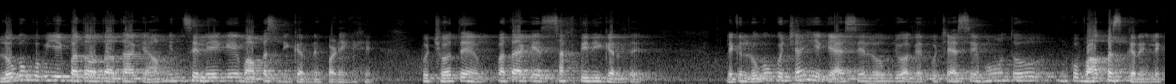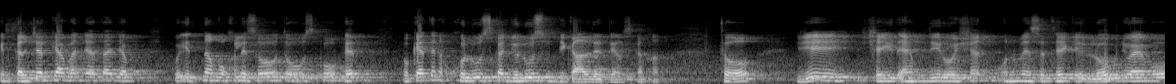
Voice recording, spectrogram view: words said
लोगों को भी यही पता होता था कि हम इनसे लेंगे, वापस नहीं करने पड़ेंगे। कुछ होते हैं, पता है कि सख्ती नहीं करते। लेकिन लोगों को चाहिए कि ऐसे लोग जो अगर कुछ ऐसे हों तो उनको वापस करें। लेकिन कल्चर क्या बन जाता है? जब कोई इतना मुखलिस हो तो उसको फिर वो कहते हैं ना, खलूस का जुलूस निकाल देते हैं उसका। तो ये शहीद अहमदी रोशन, उनमें से थे कि लोग जो है वो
